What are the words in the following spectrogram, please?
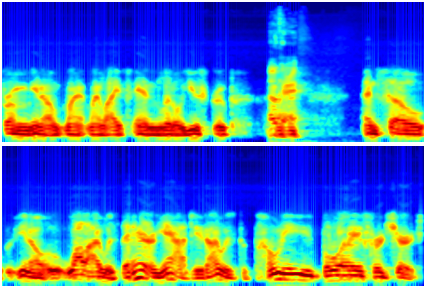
from, you know, my, my life in little youth group. Okay. And so, you know, while I was there, yeah, dude, I was the pony boy for church.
